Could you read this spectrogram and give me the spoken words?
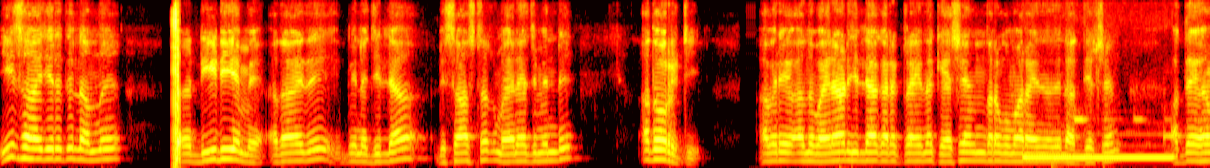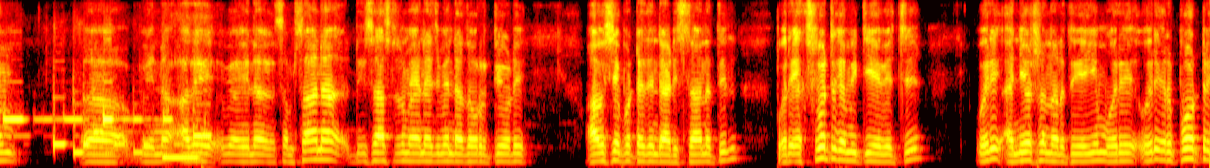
ഈ സാഹചര്യത്തിൽ അന്ന് ഡി ഡി എം എ അതായത് പിന്നെ ജില്ലാ ഡിസാസ്റ്റർ മാനേജ്മെന്റ് അതോറിറ്റി അവർ അന്ന് വയനാട് ജില്ലാ കലക്ടറായിരുന്ന കേശവേന്ദ്രകുമാർ ആയിരുന്നതിന്റെ അധ്യക്ഷൻ അദ്ദേഹം പിന്നെ അത് പിന്നെ സംസ്ഥാന ഡിസാസ്റ്റർ മാനേജ്മെന്റ് അതോറിറ്റിയോട് ആവശ്യപ്പെട്ടതിന്റെ അടിസ്ഥാനത്തിൽ ഒരു എക്സ്പെർട്ട് കമ്മിറ്റിയെ വെച്ച് ഒരു അന്വേഷണം നടത്തുകയും ഒരു ഒരു റിപ്പോർട്ട്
